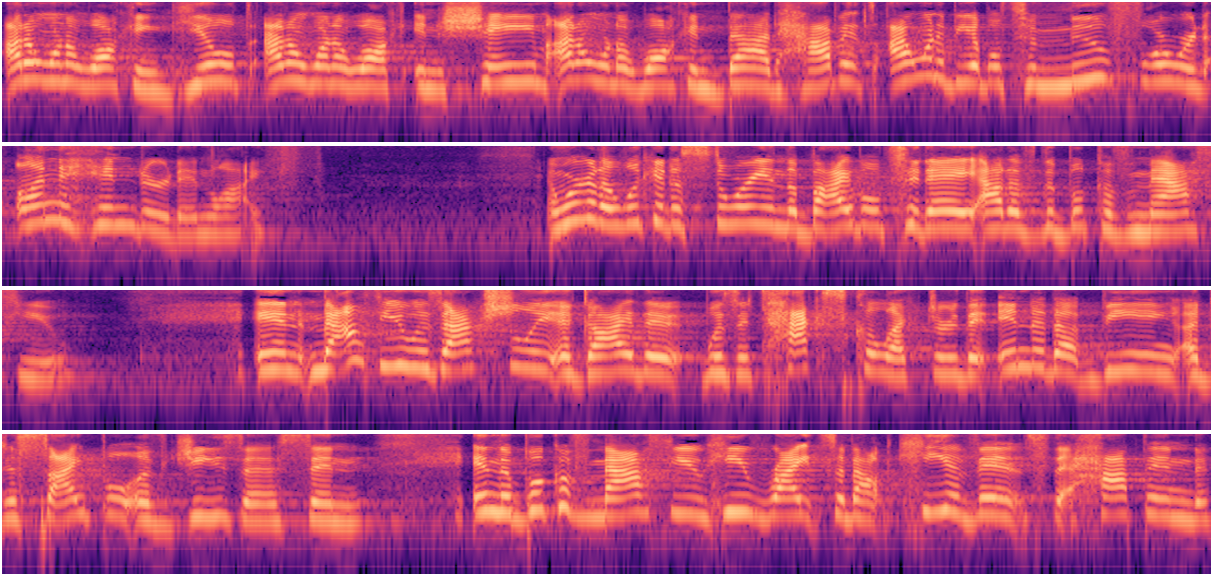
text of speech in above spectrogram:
I don't want to walk in guilt. I don't want to walk in shame. I don't want to walk in bad habits. I want to be able to move forward unhindered in life. And we're going to look at a story in the Bible today out of the book of Matthew. And Matthew was actually a guy that was a tax collector that ended up being a disciple of Jesus. And in the book of Matthew, he writes about key events that happened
